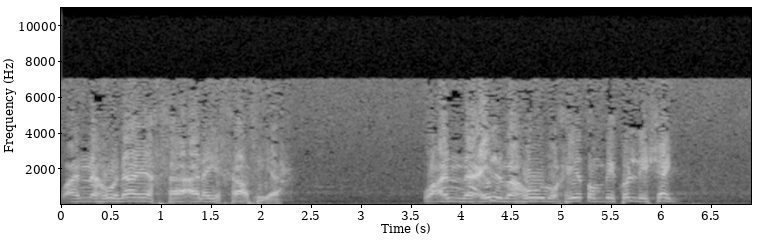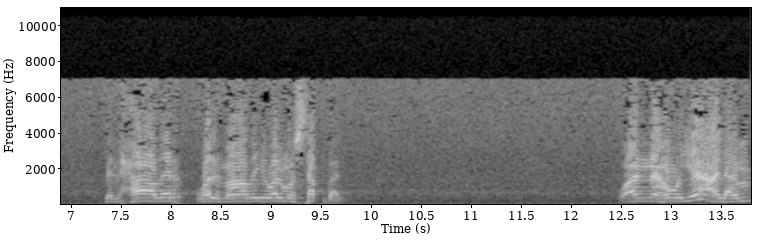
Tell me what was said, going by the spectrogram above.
وأنه لا يخفى عليه خافية وأن علمه محيط بكل شيء بالحاضر والماضي والمستقبل. وأنه يعلم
